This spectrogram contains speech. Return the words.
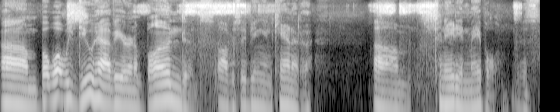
Um, but what we do have here in abundance, obviously being in Canada, um, Canadian maple is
